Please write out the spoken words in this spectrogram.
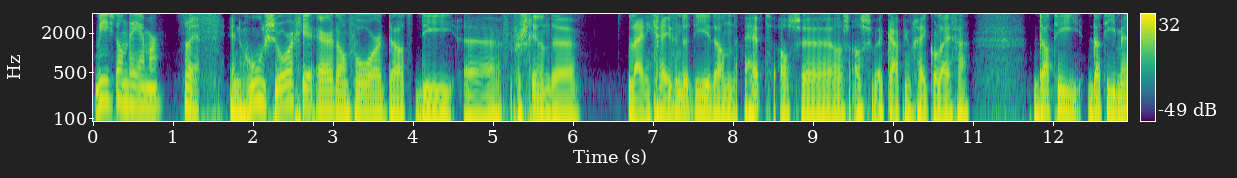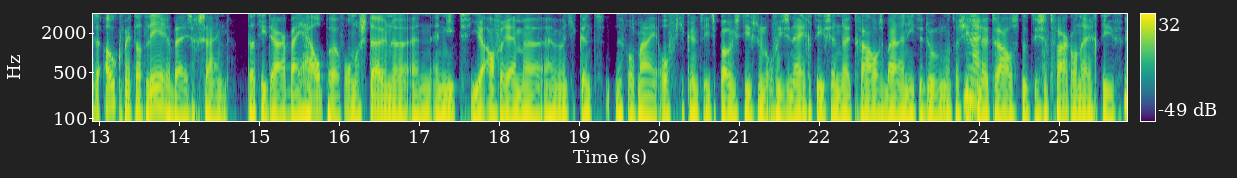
wie is dan DM'er. Oh ja. En hoe zorg je er dan voor dat die eh, verschillende leidinggevenden die je dan hebt als, eh, als, als KPMG-collega, dat die, dat die met, ook met dat leren bezig zijn? Dat die daarbij helpen of ondersteunen en, en niet je afremmen. Hè? Want je kunt volgens mij of je kunt iets positiefs doen of iets negatiefs. En neutraal is bijna niet te doen. Want als je iets Nee. neutraals doet, is het vaak al negatief.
